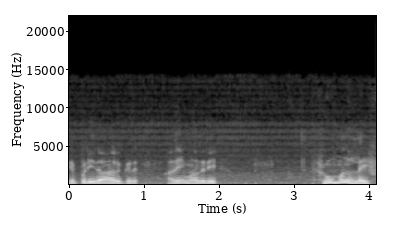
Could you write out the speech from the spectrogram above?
எப்படி தான் இருக்குது? அதே மாதிரி ஹியூமன் லைஃப்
